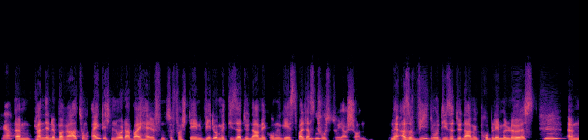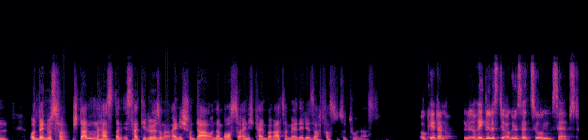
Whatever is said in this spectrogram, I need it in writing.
ja. ähm, kann dir eine Beratung eigentlich nur dabei helfen, zu verstehen, wie du mit dieser Dynamik umgehst, weil das mhm. tust du ja schon. Ne? Also wie du diese Dynamikprobleme löst. Mhm. Ähm, und wenn du es verstanden hast, dann ist halt die Lösung eigentlich schon da. Und dann brauchst du eigentlich keinen Berater mehr, der dir sagt, was du zu tun hast. Okay, dann regelt es die Organisation selbst.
